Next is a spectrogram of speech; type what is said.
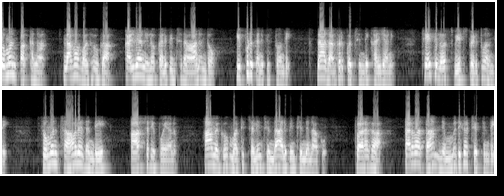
సుమన్ పక్కన నవ వధువుగా కళ్యాణిలో కనిపించిన ఆనందం ఇప్పుడు కనిపిస్తోంది. నా దగ్గరకొచ్చింది కళ్యాణి. చేతిలో స్వీట్స్ పెడుతూ అంది. సుమన్ చావలేదండి. ఆశ్చర్యపోయాను. ఆమెకు మతి చలించిందా అనిపించింది నాకు. త్వరగా తర్వాత నెమ్మదిగా చెప్పింది.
